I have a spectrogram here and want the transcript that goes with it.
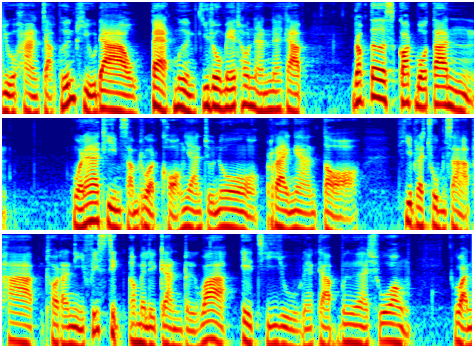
อยู่ห่างจากพื้นผิวดาว 80,000 กิโลเมตรเท่านั้นนะครับ ดรสกอตต์โบลตันหัวหน้าทีมสำรวจของยานจูโน่รายงานต่อที่ประชุมสหภาพธรณีฟิสิกส์อเมริกัน หรือว่า AGU นะครับเมื่อช่วง วัน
